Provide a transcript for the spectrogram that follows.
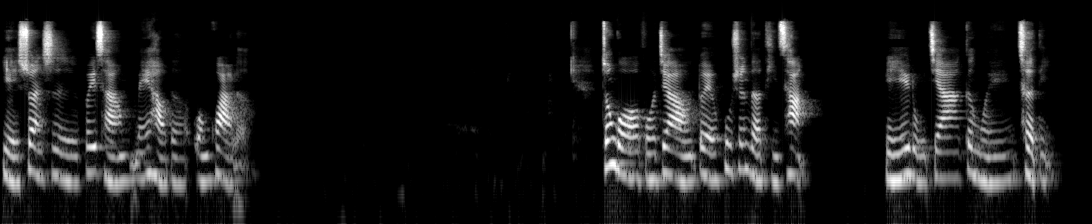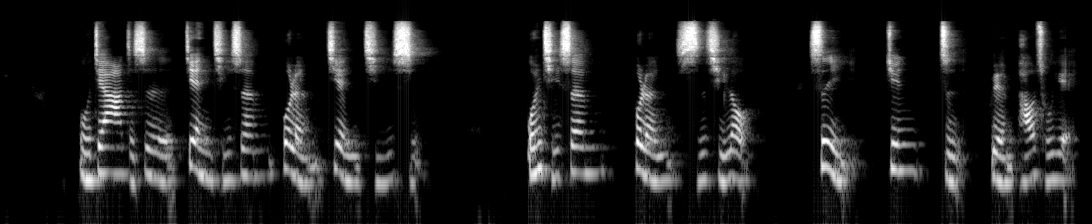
也算是非常美好的文化了。中国佛教对护生的提倡。比儒家更为彻底。儒家只是见其生，不能见其死；闻其声，不能食其肉，是以君子远庖厨也。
